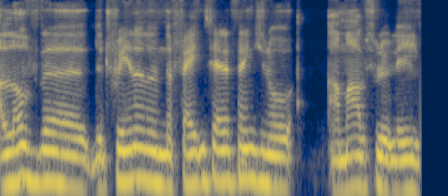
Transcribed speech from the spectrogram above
I love the the training and the fighting side of things. You know, I'm absolutely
